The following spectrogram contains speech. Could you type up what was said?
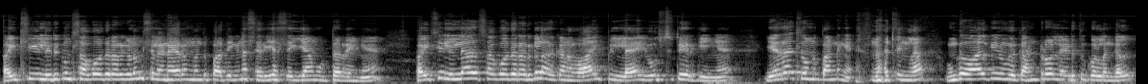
பயிற்சியில் இருக்கும் சகோதரர்களும் சில நேரம் வந்து பார்த்தீங்கன்னா சரியாக செய்யாமல் விட்டுறீங்க. பயிற்சியில் இல்லாத சகோதரர்கள் அதுக்கான வாய்ப்பு இல்லை. யோசிச்சுட்டே இருக்கீங்க. ஏதாச்சும் ஒன்று பண்ணுங்க. ஆச்சுங்களா? உங்கள் வாழ்க்கையை உங்கள் கண்ட்ரோலில் எடுத்துக்கொள்ளுங்கள்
